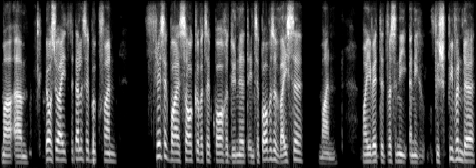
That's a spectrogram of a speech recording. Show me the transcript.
maar ehm um, ja so hy vertel in sy boek van vreeslik baie sake wat sy pa gedoen het en sy pa was 'n wyse man maar jy weet dit was in die in die verspiewende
